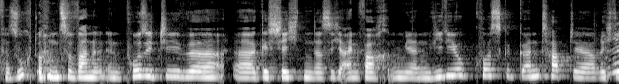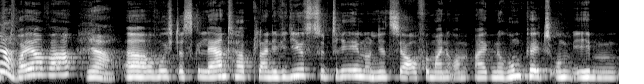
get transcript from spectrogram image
versucht umzuwandeln in positive äh, Geschichten, dass ich einfach mir einen Videokurs gegönnt habe, der richtig ja. teuer war, ja. äh, wo ich das gelernt habe, kleine Videos zu drehen und jetzt ja auch für meine eigene Homepage, um eben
